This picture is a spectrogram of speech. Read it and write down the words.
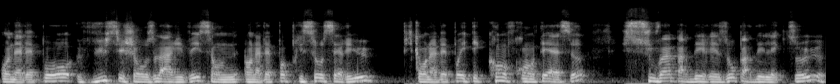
on n'avait pas vu ces choses-là arriver, si on n'avait pas pris ça au sérieux, puis qu'on n'avait pas été confronté à ça, souvent par des réseaux, par des lectures,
